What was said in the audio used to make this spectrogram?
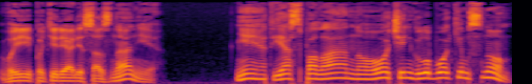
Вы потеряли сознание? Нет, я спала, но очень глубоким сном.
